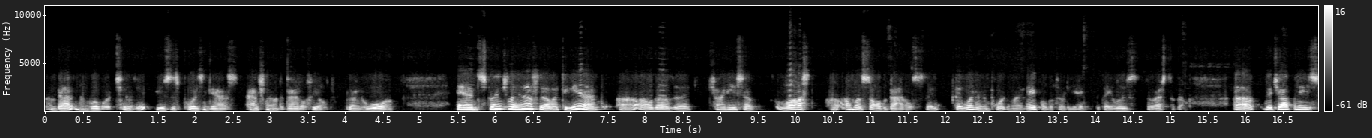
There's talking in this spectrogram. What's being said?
combatant in World War II that uses poison gas actually on the battlefield during the war. And strangely enough, though, at the end, uh, although the Chinese have lost uh, almost all the battles, they, they win an important one in April of 38, but they lose the rest of them. Uh, the Japanese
